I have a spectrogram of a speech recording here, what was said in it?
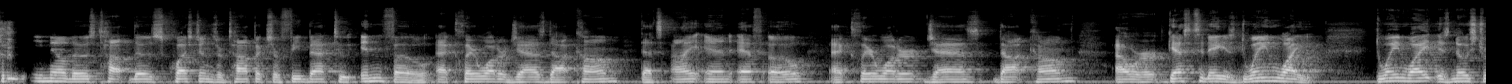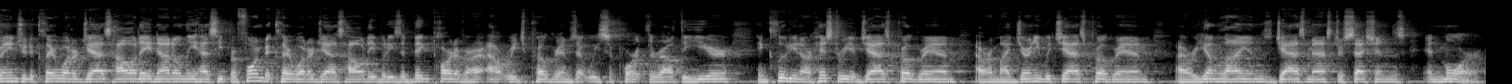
please email those top those questions or topics or feedback to info at clearwaterjazz.com. That's I-N-F-O at clearwaterjazz.com. Our guest today is Dwayne White. Dwayne White is no stranger to Clearwater Jazz Holiday. Not only has he performed at Clearwater Jazz Holiday, but he's a big part of our outreach programs that we support throughout the year, including our History of Jazz program, our My Journey with Jazz program, our Young Lions Jazz Master Sessions, and more.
